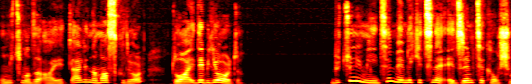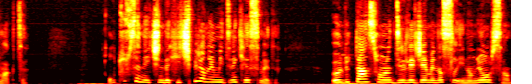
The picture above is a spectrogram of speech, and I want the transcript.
unutmadığı ayetlerle namaz kılıyor, dua edebiliyordu. Bütün ümidi memleketine Edremit'e kavuşmaktı. 30 sene içinde hiçbir an ümidini kesmedi. Öldükten sonra dirileceğime nasıl inanıyorsam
